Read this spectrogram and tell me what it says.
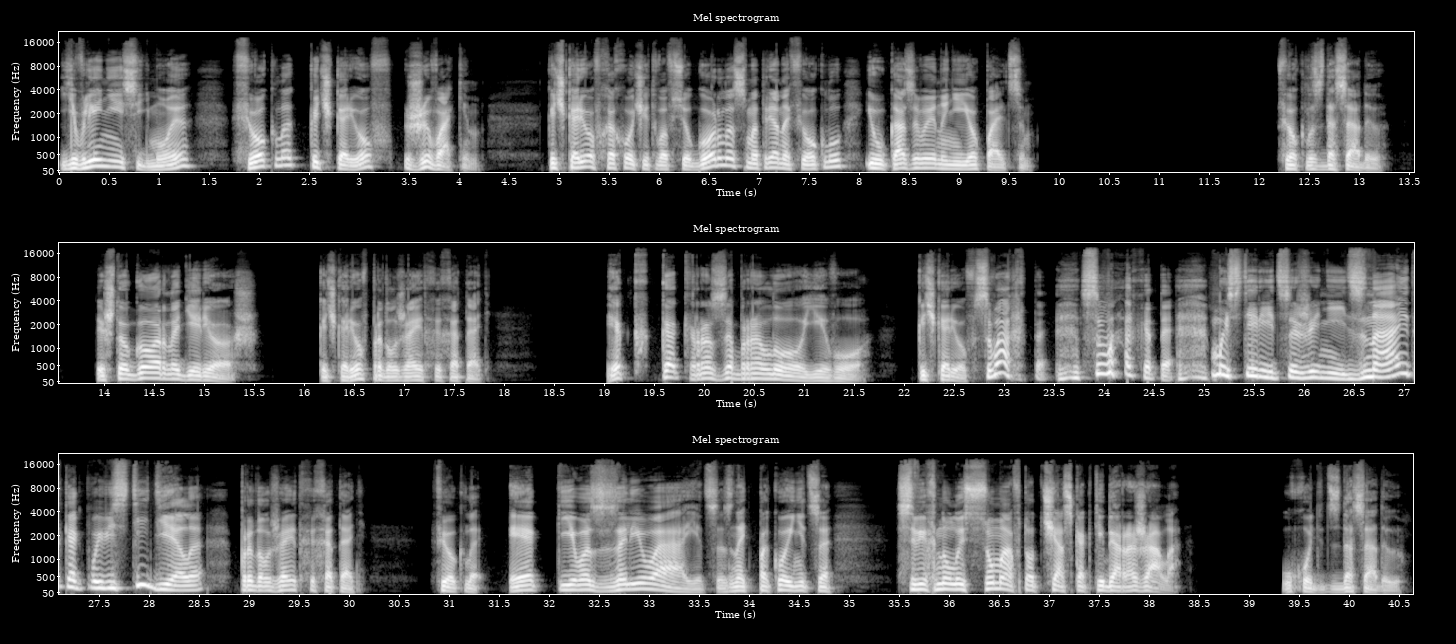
Явление седьмое. Фёкла, Качкарев, Живакин. Качкарев хохочет во все горло, смотря на Фёклу и указывая на нее пальцем. Фёкла с досадою. «Ты что горло дерешь?» Качкарев продолжает хохотать. «Эк, как разобрало его!» Качкарев. «Сваха-то! Сваха-то! Мастерица женить! Знает, как повести дело!» Продолжает хохотать. Фёкла. «Эк, его заливается! Знать, покойница свихнулась с ума в тот час, как тебя рожала!» Уходит с досадою.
